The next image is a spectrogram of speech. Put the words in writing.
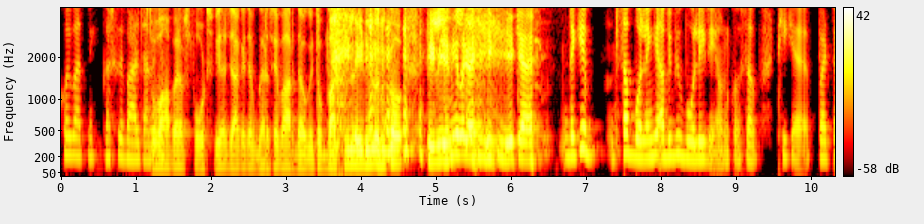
कोई बात नहीं घर से बाहर जाना तो। वहाँ पर अब स्पोर्ट्स वियर जाके जब घर से बाहर जाओगे तो बाकी लेडीज़ उनको तिलिए नहीं लगाएँगी कि ये क्या है? देखिए सब बोलेंगे अभी भी बोल ही रहे हैं उनको सब ठीक है बट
